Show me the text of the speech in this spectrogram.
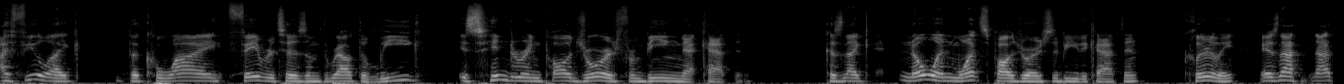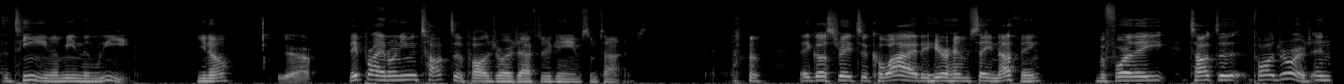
I feel like the Kawhi favoritism throughout the league is hindering Paul George from being that captain. Cuz like no one wants Paul George to be the captain. Clearly, it's not not the team, I mean the league. You know? Yeah. They probably don't even talk to Paul George after the game sometimes. they go straight to Kawhi to hear him say nothing before they talk to Paul George. And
